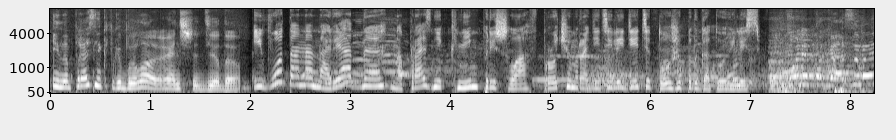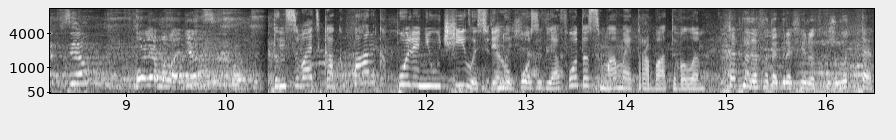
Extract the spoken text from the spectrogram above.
И на праздник прибыла раньше деда. И вот она нарядная, на праздник к ним пришла. Впрочем, родители и дети тоже подготовились. Поля показывает всем. Поля молодец. Танцевать как панк Поля не училась, но позы для фото с мамой отрабатывала. Как надо фотографировать? Скажи, вот так.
